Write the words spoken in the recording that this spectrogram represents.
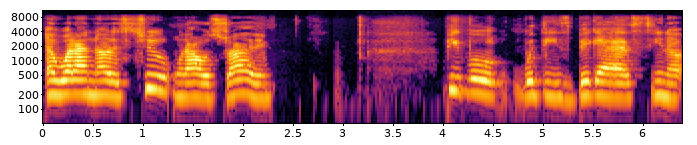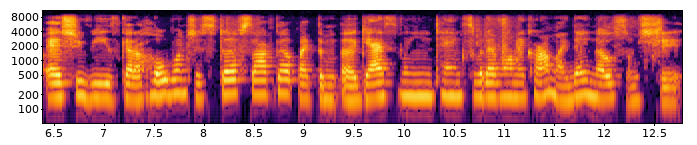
And what I noticed too when I was driving, people with these big ass, you know, SUVs got a whole bunch of stuff stocked up, like the uh, gasoline tanks, whatever on their car. I'm like, they know some shit.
